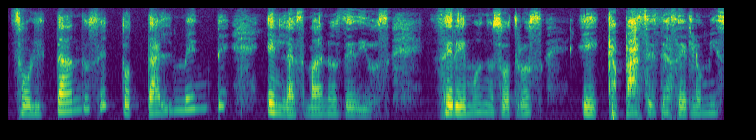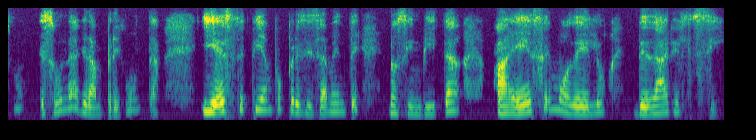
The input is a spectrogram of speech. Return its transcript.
soltándose totalmente en las manos de Dios. ¿Seremos nosotros eh, capaces de hacer lo mismo? Es una gran pregunta. Y este tiempo precisamente nos invita a ese modelo de dar el sí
